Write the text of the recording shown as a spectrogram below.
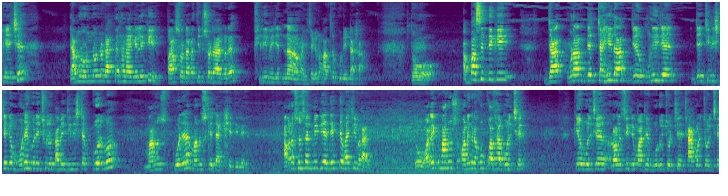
হয়েছে। এমন অন্য অন্য ডাক্তারখানায় গেলে কি পাঁচশো টাকা, তিনশো টাকা করে ফ্রি ভিজিট নেওয়া হয়, সেখানে মাত্র কুড়ি টাকা। তো আব্বাস সিদ্দিকি যা ওনার যে চাহিদা, যে উনি যে যে জিনিসটাকে মনে করেছিল আমি জিনিসটা করব, মানুষ করে মানুষকে দেখিয়ে দিলে আমরা সোশ্যাল মিডিয়ায় দেখতে পাচ্ছি ভাই। তো অনেক মানুষ অনেক রকম কথা বলছে। কেউ বলছে, লল সিটি মাঠে গরু চলছে ছাগল চলছে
